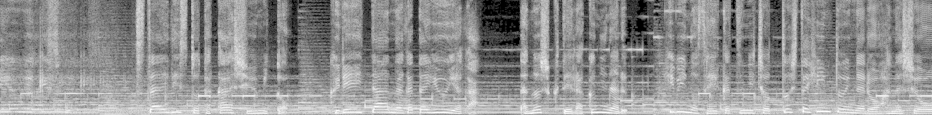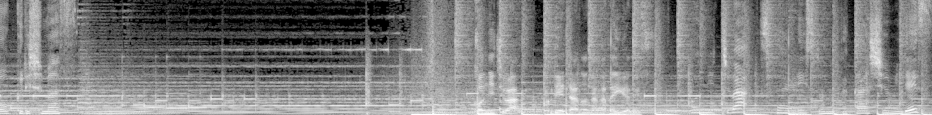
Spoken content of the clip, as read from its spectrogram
田優也ギススタイリスト高橋由美とクリエイター永田優也が楽しくて楽になる日々の生活にちょっとしたヒントになるお話をお送りします。こんにちはクリエイターの永田優也です。こんにちはスタイリストの高橋由美です。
